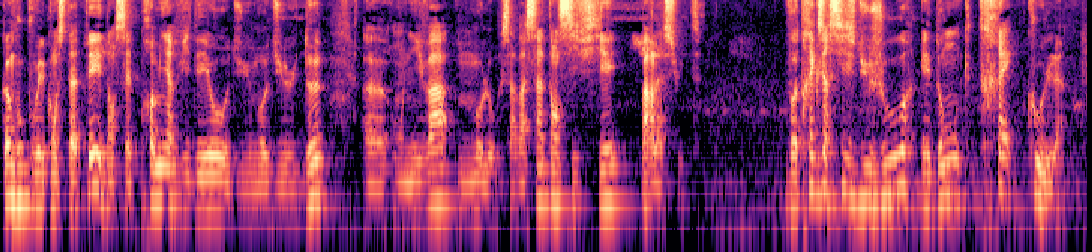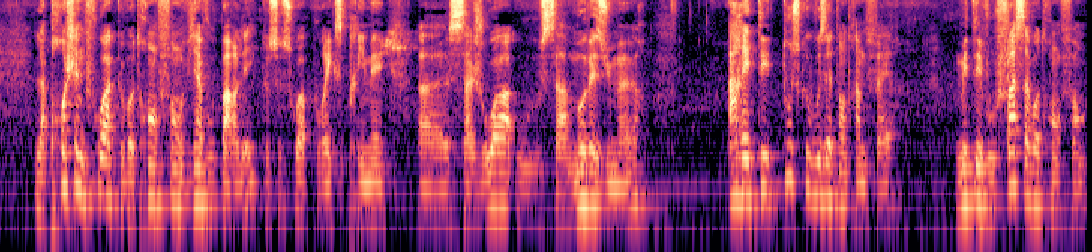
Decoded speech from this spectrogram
Comme vous pouvez le constater, dans cette première vidéo du module 2, euh, on y va mollo. Ça va s'intensifier par la suite. Votre exercice du jour est donc très cool. La prochaine fois que votre enfant vient vous parler, que ce soit pour exprimer euh, sa joie ou sa mauvaise humeur, arrêtez tout ce que vous êtes en train de faire, mettez-vous face à votre enfant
